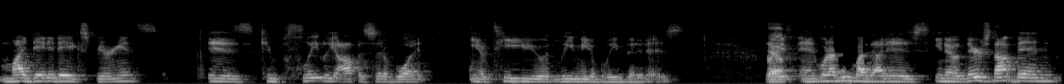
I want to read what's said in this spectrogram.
my day to day experience is completely opposite of what, you know, TV would lead me to believe that it is. Right. And what I mean by that is, you know, there's not been,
